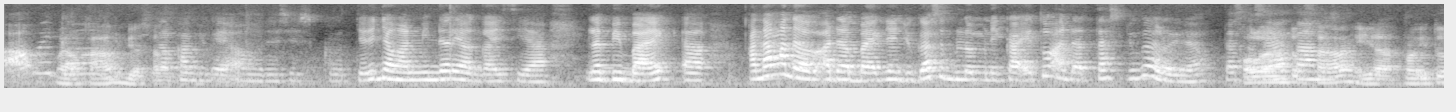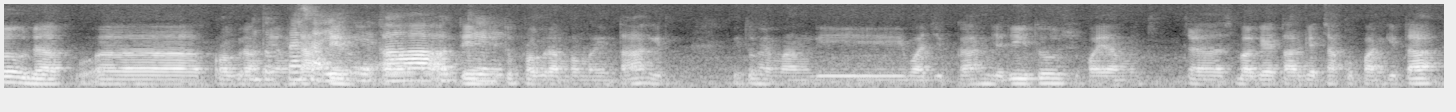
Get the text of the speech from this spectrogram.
Oh my god. Welcome, biasa. Welcome juga ya. Oh, this is good. Jadi jangan minder ya guys ya. Lebih baik eh, kadang ada ada baiknya juga sebelum menikah itu ada tes juga loh ya. Tes Kalau untuk kesehatan. sekarang iya, pro itu udah eh, program Untuk yang tes Catin, Ah, Catin, oke. itu program pemerintah gitu. Itu memang diwajibkan. Jadi itu supaya eh, sebagai target cakupan kita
